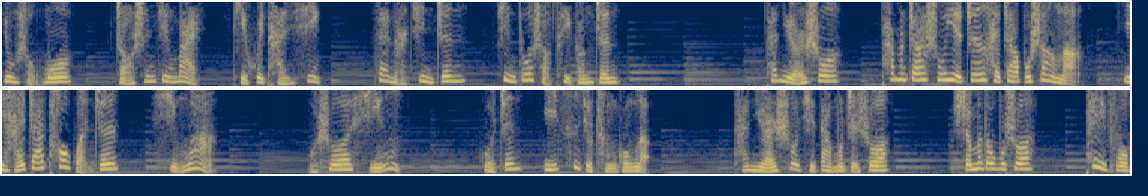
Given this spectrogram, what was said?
用手摸，找深静脉，体会弹性，在哪儿进针，进多少退肛针。他女儿说：“他们扎输液针还扎不上呢，你还扎套管针，行吗？”我说：“行。”果真一次就成功了。他女儿竖起大拇指说：“什么都不说，佩服。”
